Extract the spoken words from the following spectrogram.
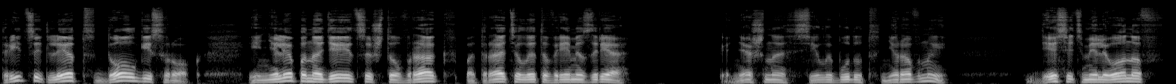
Тридцать лет — долгий срок, и нелепо надеяться, что враг потратил это время зря. Конечно, силы будут неравны. Десять миллионов,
